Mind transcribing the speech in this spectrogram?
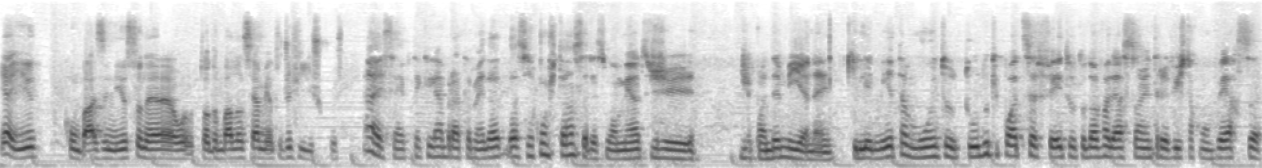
e aí, com base nisso, né, todo o balanceamento de riscos. É, e sempre tem que lembrar também da, da circunstância desse momento de, de pandemia, né, que limita muito tudo que pode ser feito, toda avaliação, entrevista, conversa,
